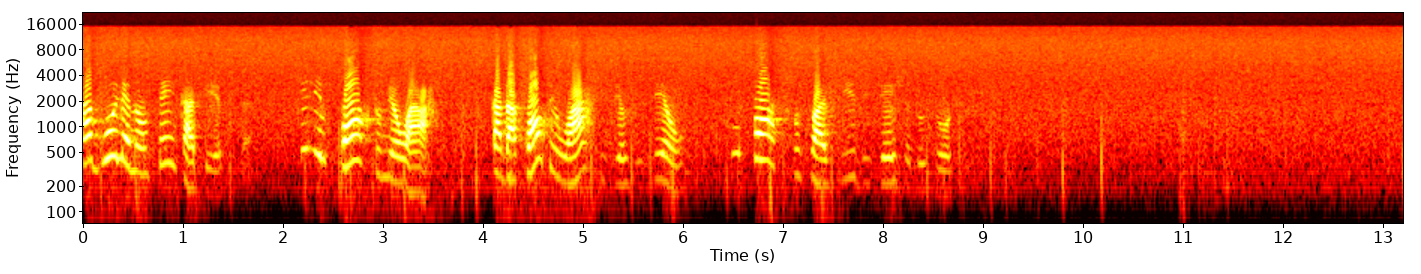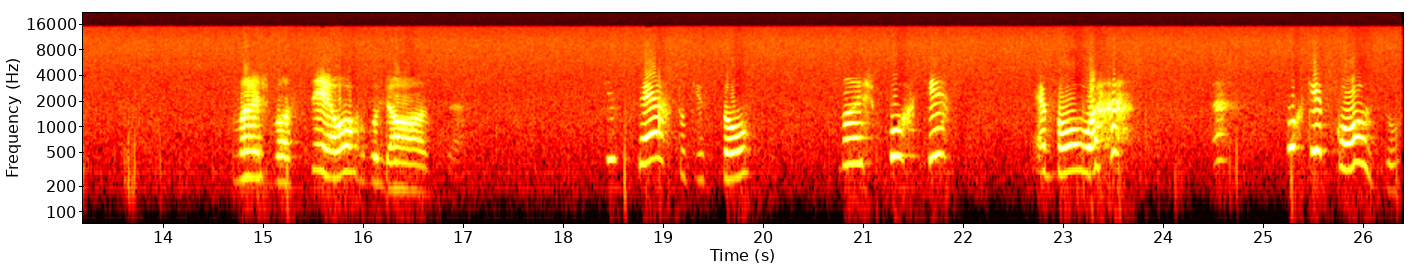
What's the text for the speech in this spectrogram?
Agulha não tem cabeça. Que lhe importa o meu ar? Cada qual tem o ar que Deus lhe deu. Que importa por sua vida e deixa dos outros? Mas você é orgulhosa. De certo que sou. Mas por quê? É boa. Por que coso?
